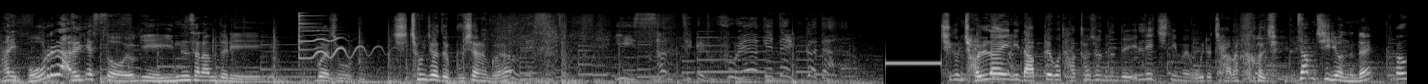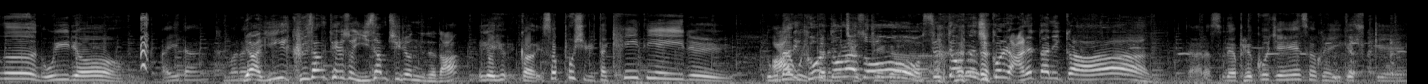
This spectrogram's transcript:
아니 뭐를 알겠어 여기 있는 사람들이 뭐야 저 시청자들 무시하는 거야? 지금 전 라인이 나 빼고 다 터졌는데 1, 2, 7이면 오히려 잘한 거지 237이었는데? 형은 오히려 아니다. 그만해 야이 그 상태에서 237이었는데 나? 이게 휴- 그러니까 서폿이 일단 KDA를 논하고 아니 그걸 떠나서. 쓸데없는 짓거리를 안 했다니까. 알았어. 내가 벨코지 해서 그냥 이겨줄게.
